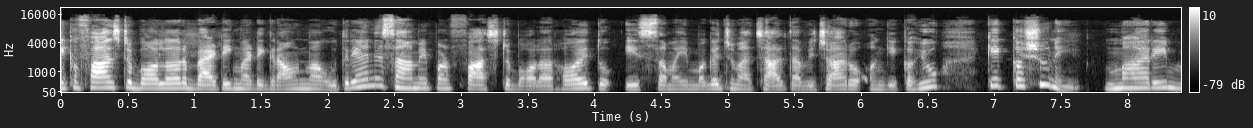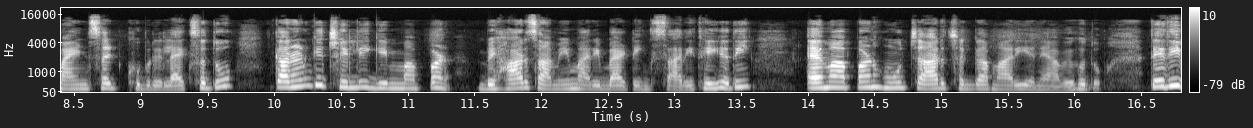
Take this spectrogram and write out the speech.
એક ફાસ્ટ બોલર બેટિંગ માટે ગ્રાઉન્ડમાં ઉતરે અને સામે પણ ફાસ્ટ બોલર હોય તો એ સમયે મગજમાં ચાલતા વિચારો અંગે કહ્યું કે કશું નહીં મારી માઇન્ડસેટ ખૂબ રિલેક્સ હતું કારણ કે છેલ્લી ગેમમાં પણ બિહાર સામે મારી બેટિંગ સારી થઈ હતી એમાં પણ હું ચાર છગ્ગા મારી અને આવ્યો હતો તેથી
